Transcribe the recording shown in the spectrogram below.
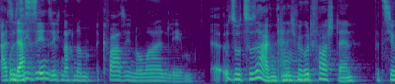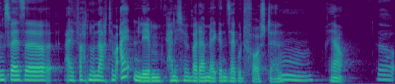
Also das- sie sehen sich nach einem quasi normalen Leben. Äh, Sozusagen, kann ich mir gut vorstellen. Beziehungsweise einfach nur nach dem alten Leben, kann ich mir bei der Megan sehr gut vorstellen. Ja. Ja.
